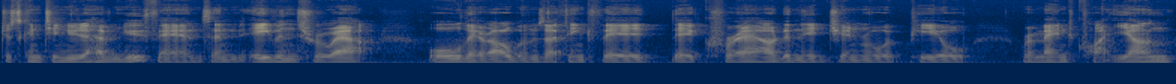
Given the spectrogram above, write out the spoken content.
just continue to have new fans and even throughout all their albums, I think their their crowd and their general appeal remained quite young.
